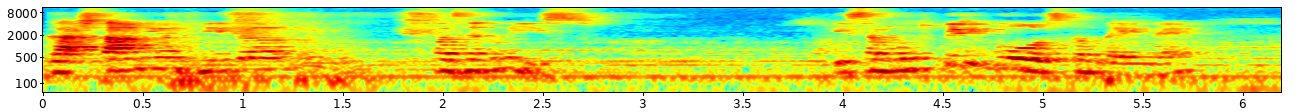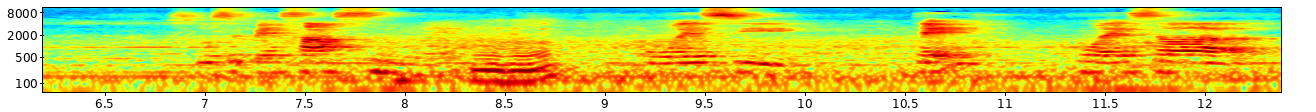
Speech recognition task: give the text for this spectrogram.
gastar a minha vida fazendo isso. Isso é muito perigoso também, né? se você pensar assim, né? Uhum. Com esse, tem? Com essa,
